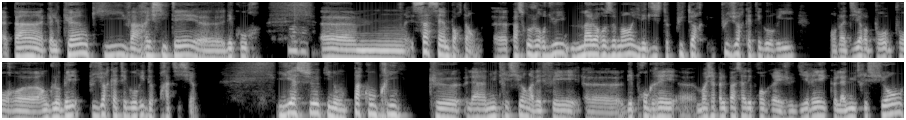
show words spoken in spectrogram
euh, pas quelqu'un qui va réciter euh, des cours. Mmh. ça, c'est important parce qu'aujourd'hui, malheureusement, il existe plusieurs, plusieurs catégories, on va dire, pour, pour englober plusieurs catégories de praticiens. Il y a ceux qui n'ont pas compris que la nutrition avait fait euh, des progrès. Euh, moi, j'appelle pas ça des progrès. Je dirais que la nutrition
